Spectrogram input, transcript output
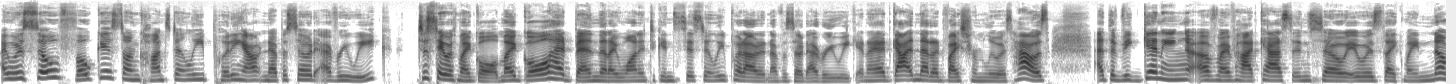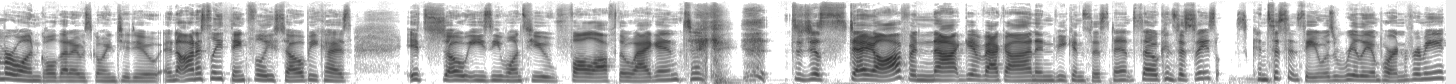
I was so focused on constantly putting out an episode every week to stay with my goal. My goal had been that I wanted to consistently put out an episode every week. And I had gotten that advice from Lewis Howes at the beginning of my podcast. And so it was like my number one goal that I was going to do. And honestly, thankfully so, because it's so easy once you fall off the wagon to. to just stay off and not get back on and be consistent. So consistency consistency was really important for me,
